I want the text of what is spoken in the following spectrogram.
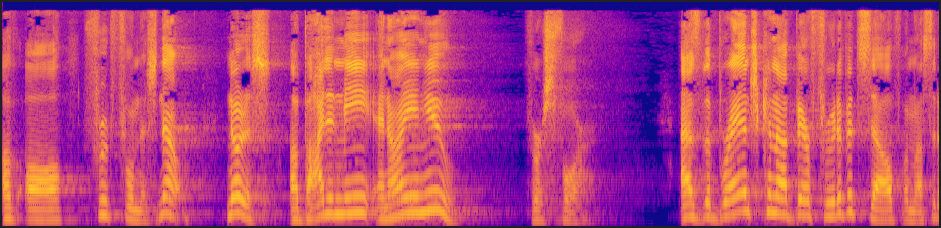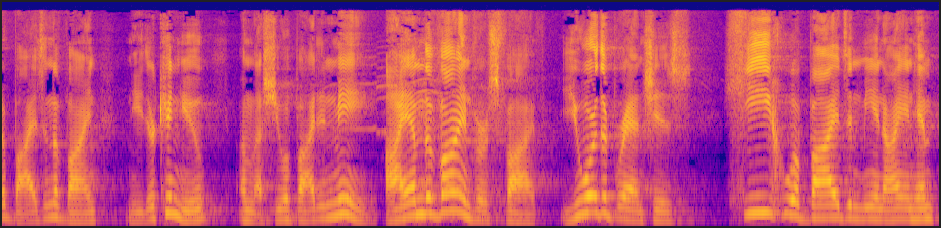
of all fruitfulness. Now, notice, abide in me and I in you. Verse four. As the branch cannot bear fruit of itself unless it abides in the vine, neither can you unless you abide in me. I am the vine, verse five. You are the branches. He who abides in me and I in him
